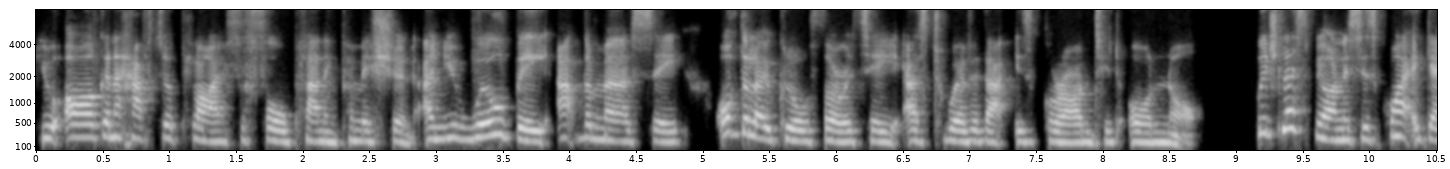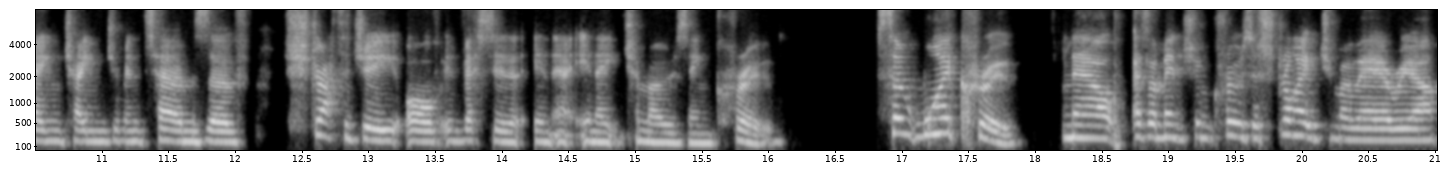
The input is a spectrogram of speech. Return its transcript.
you are going to have to apply for full planning permission and you will be at the mercy of the local authority as to whether that is granted or not which let's be honest is quite a game changer in terms of strategy of investing in, in HMOs in Crewe. So why Crewe? Now, as I mentioned, Crewe is a strong HMO area.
